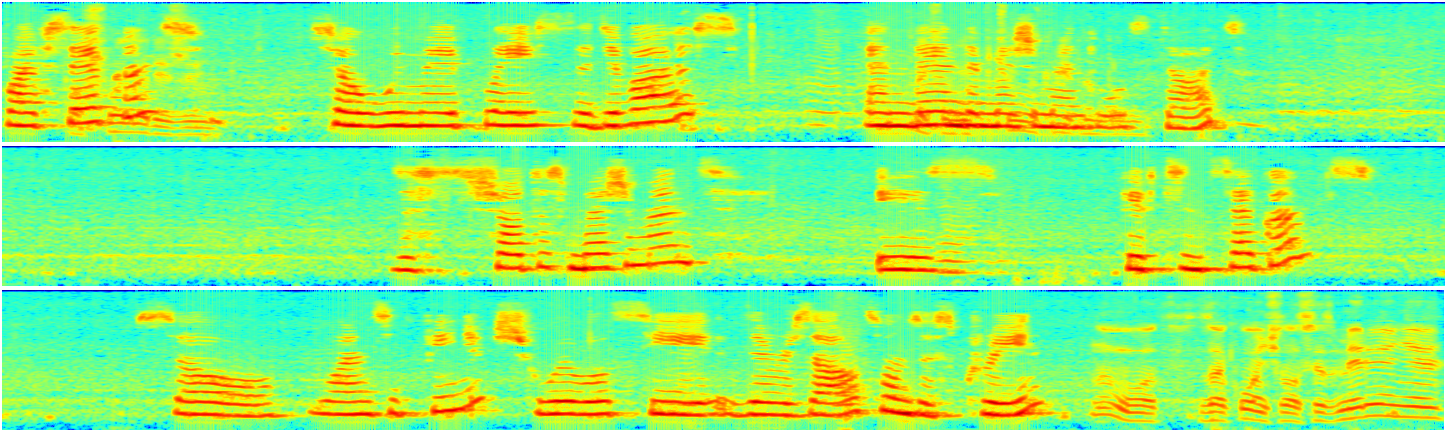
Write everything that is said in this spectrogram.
5 пошел seconds. режим. So we may place the device and then the Почему? measurement Почему will придумали? start. The shortest measurement is 15 seconds. So once it finishes, we will see the results on the screen. Ну вот, закончилось измерение.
